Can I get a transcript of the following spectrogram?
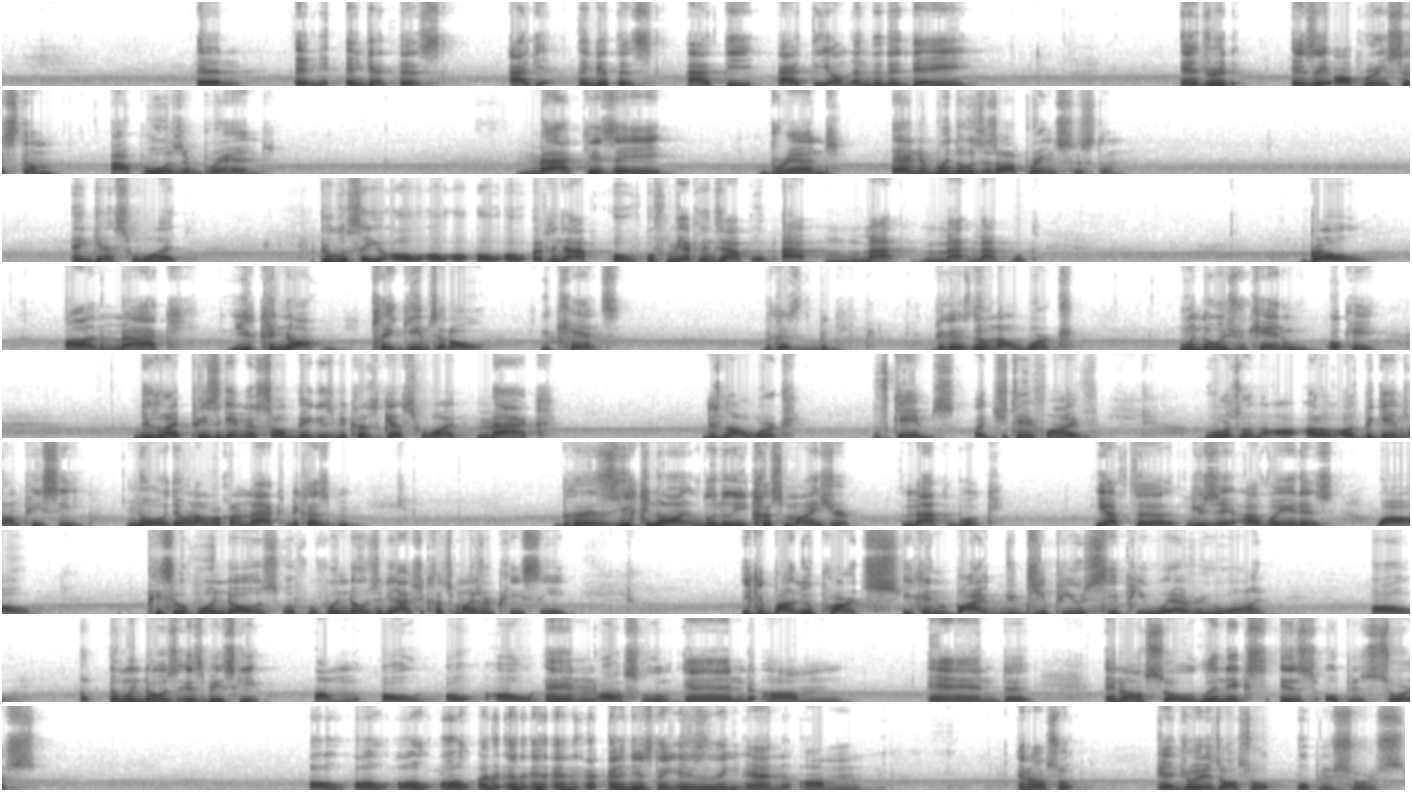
And and and get this, at the and get this at the at the um end of the day. Android is a operating system. Apple is a brand. Mac is a brand, and Windows is operating system. And guess what? People say, "Oh, oh, oh, oh, oh everything Apple. Oh, oh, for me, everything's Apple. App, Mac, Mac, MacBook." Bro, on Mac, you cannot play games at all. You can't because because they will not work. Windows, you can. Okay, the reason why PC gaming is so big is because guess what? Mac does not work with games like GTA 5, Warzone, all, those big games on PC. No, they will not work on a Mac because because you cannot literally customize your MacBook. You have to use it the way it is. While PC with Windows, with, with Windows, you can actually customize your PC. You can buy new parts. You can buy your GPU, CPU, whatever you want. Oh, and Windows is basically um oh oh oh and also and um and uh, and also Linux is open source. Oh oh oh oh and and and and, and his thing his thing and um and also Android is also open source.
